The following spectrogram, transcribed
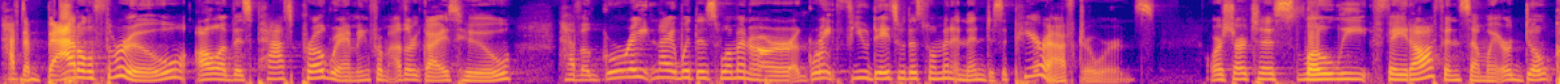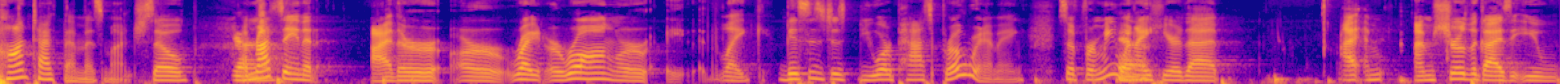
have to battle through all of this past programming from other guys who have a great night with this woman or a great few dates with this woman and then disappear afterwards or start to slowly fade off in some way or don't contact them as much. So Yeah. I'm not saying that either are right or wrong or like this is just your past programming. So for me, when I hear that, I, I'm I'm sure the guys that you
